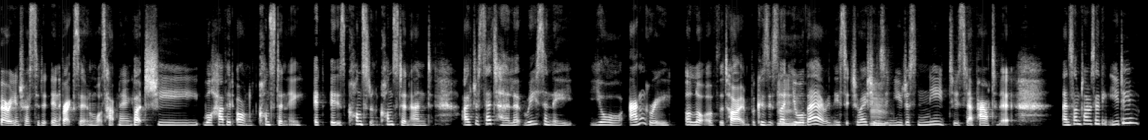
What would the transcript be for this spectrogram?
very interested in Brexit and what's happening. But she will have it on constantly. It, it is constant, constant. And I've just said to her, look, recently you're angry a lot of the time because it's like Mm. you're there in these situations Mm. and you just need to step out of it. And sometimes I think you do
